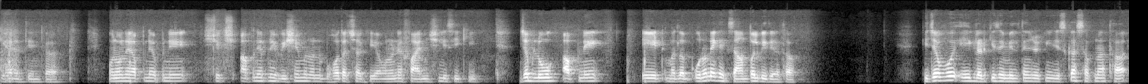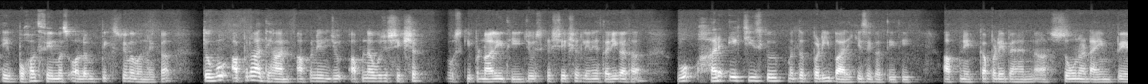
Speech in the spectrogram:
गहर अध्ययन करा। उन्होंने अपने अपने शिक्षा, अपने अपने विषय में उन्होंने बहुत अच्छा किया, उन्होंने फाइनेंशियली सीखी। जब लोग अपने एट मतलब उन्होंने एक एग्ज़ाम्पल भी दिया था कि जब वो एक लड़की से मिलते हैं जो कि जिसका सपना था एक बहुत फ़ेमस ओलंपिक स्विमर बनने का तो वो अपना ध्यान, अपने जो, अपना वो जो शिक्षक, उसकी प्रणाली थी, जो उसका शिक्षक लेने का तरीका था, वो हर एक चीज़ को मतलब बड़ी बारीकी से करती थी। अपने कपड़े पहनना, सोना टाइम पे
